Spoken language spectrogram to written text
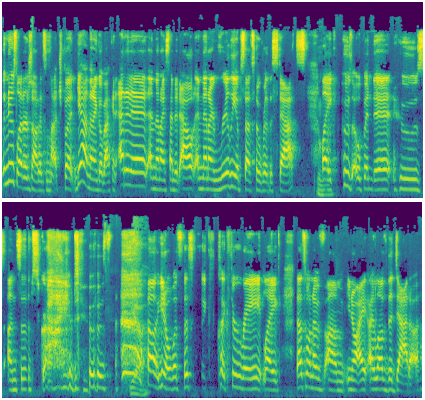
the newsletter's not as much, but yeah, and then I go back and edit it and then I send it out and then I really obsess over the stats. Mm-hmm. Like who's opened it, who's unsubscribed, who's yeah. oh, you know, what's this click through rate? Like that's one of um, you know, I, I love the data.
